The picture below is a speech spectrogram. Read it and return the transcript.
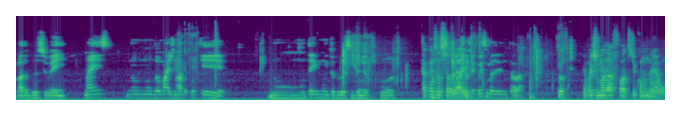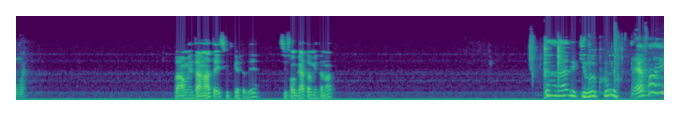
O lado do Bruce Wayne. Mas não, não dou mais nota porque não, não tem muito Bruce, entendeu? Tipo, tá com o seu celular aí. mas ele não tá lá. Eu vou te mandar foto de como não é uma. Pra aumentar a nota, é isso que tu quer fazer? Se folgar, tu aumenta a nota? Caralho, que loucura! É, eu falei.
